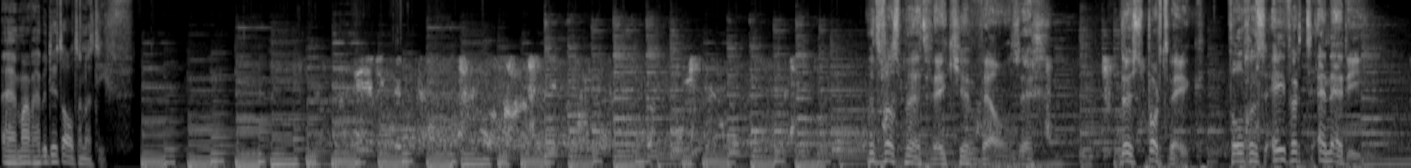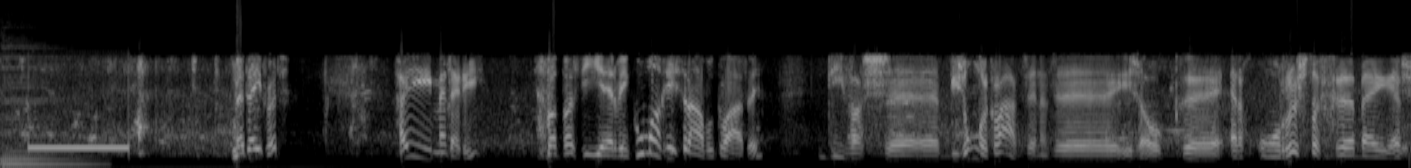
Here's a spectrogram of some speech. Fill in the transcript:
maar we hebben dit alternatief. Het was me het weekje wel, zeg. De Sportweek, volgens Evert en Eddy. Met Evert? Hey, met Eddy. Wat was die Erwin Koeman gisteravond kwaad, hè? Die was uh, bijzonder kwaad en het uh, is ook uh, erg onrustig bij FC.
